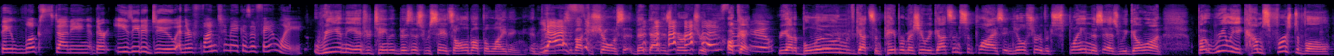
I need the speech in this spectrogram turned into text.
They look stunning, they're easy to do, and they're fun to make as a family. We in the entertainment business, we say it's all about the lighting, and Yes. about to show us that that is very true. That's so okay, true. we got a balloon, we've got some paper mache, we've got some supplies, and you'll sort of explain this as we go on. But really, it comes first of all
